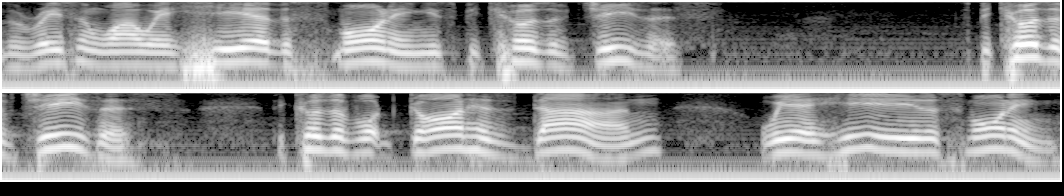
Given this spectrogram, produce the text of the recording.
the reason why we're here this morning is because of Jesus. Because of Jesus, because of what God has done. We are here this morning.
